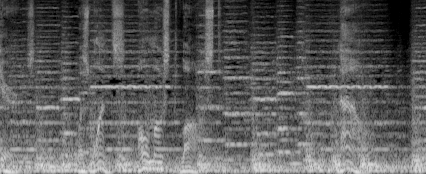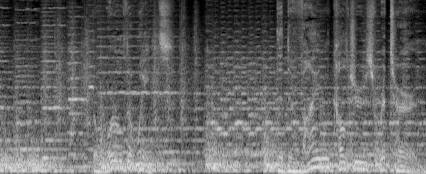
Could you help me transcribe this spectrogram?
years was once almost lost. Now, the world awaits the divine culture's return.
